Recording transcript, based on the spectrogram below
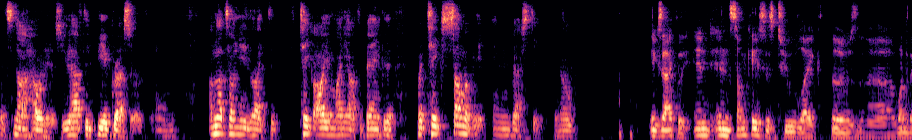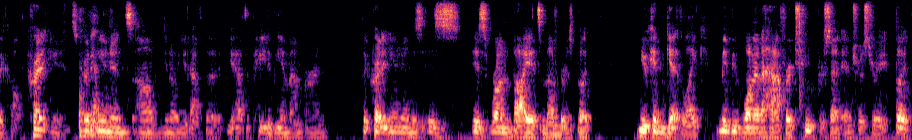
It's not how it is. You have to be aggressive, and I'm not telling you to, like to take all your money out the bank, but take some of it and invest it. You know, Exactly, and in some cases too, like those uh, what are they called? Credit unions. Credit Yeah. unions, um, you know, you'd have to you have to pay to be a member, and the credit union is is is run by its members, but you can get like maybe one and a half or two percent interest rate. But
